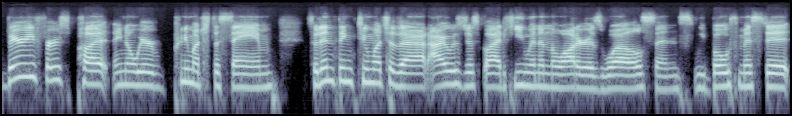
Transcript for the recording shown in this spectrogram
very first putt, I know we are pretty much the same. So didn't think too much of that. I was just glad he went in the water as well since we both missed it.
